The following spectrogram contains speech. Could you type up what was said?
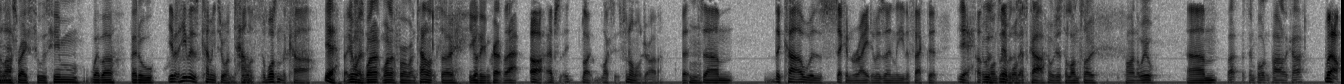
in the last race, it was him, Webber, Vettel. Yeah, but he was coming through on talent. It wasn't the car. Yeah, but he almost won it, won it for him on talent, so you got to give him credit for that. Oh, absolutely! Like, like I said, phenomenal driver. But um, the car was second rate. It was only the fact that Yeah, it was Alonso never the best car. It was just Alonso behind the wheel. Um, But it's an important part of the car. well,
